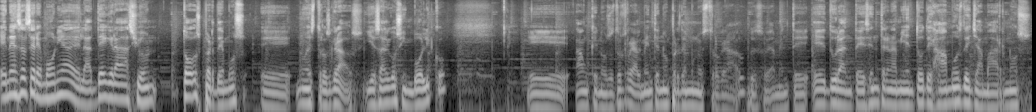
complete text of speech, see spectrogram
en esa ceremonia de la degradación todos perdemos eh, nuestros grados y es algo simbólico. Eh, aunque nosotros realmente no perdemos nuestro grado, pues obviamente durante ese entrenamiento dejamos de llamarnos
